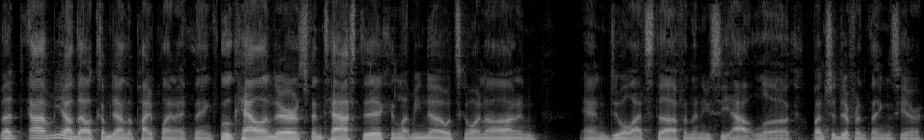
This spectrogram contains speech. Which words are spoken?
But um, you know that'll come down the pipeline. I think Google Calendar is fantastic and let me know what's going on and and do all that stuff. And then you see Outlook, a bunch of different things here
